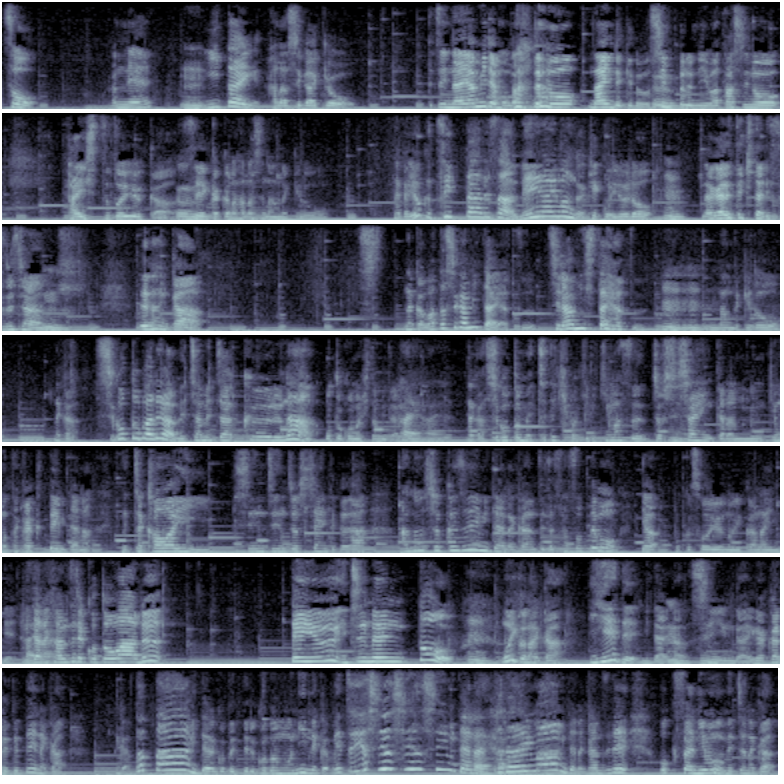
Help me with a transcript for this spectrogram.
そう。あのねうん。言いたい話が今日別に悩みでも何でもないんだけど、ん。シンプルに私の体質というか、うん。性格の話なんだけどなんかよくツイッターでさ恋愛漫画結構いろいろうん。流れてきたりするじゃん、うん。でなんかしなんか私が見たやつチラ見したやつうんうんうん。なんだけど、なんか仕事場ではめちゃめちゃクールな男の人みたいな、はいはい。なんか仕事めっちゃテキパキできます。女子社員からの人気も高くてみたいな。めっちゃ可愛い新人女子社員とかがあの食事みたいな感じで誘ってもいや僕そういうの行かないんでみたいな感じで断るっていう一面とうん。もう一個なんか家でみたいなシーンが描かれててなんかなんかパパーみたいなこと言ってる子供になんかめっちゃよしよしよしみたいな、はいはい。ただいまみたいな感じで奥さんにもめっちゃなんか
